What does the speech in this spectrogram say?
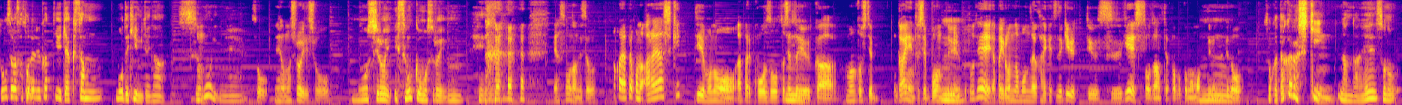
どうせは悟れるかっていう逆算もできるみたいな、すごいね。そう。ね、面白いでしょ？面白い。え、すごく面白い。うん。へえ。いや、そうなんですよ。だからやっぱりこの荒屋敷っていうものを、やっぱり構造としてというか、ものとして、概念としてボンと入れることで、やっぱりいろんな問題が解決できるっていうすげえ思想だなってやっぱ僕も思ってるんだけど、そうか、だからう式ん。なんだね。その、うんうん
